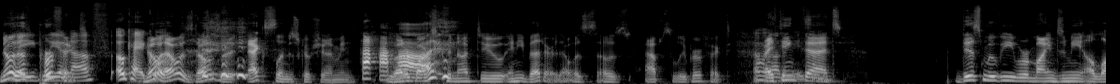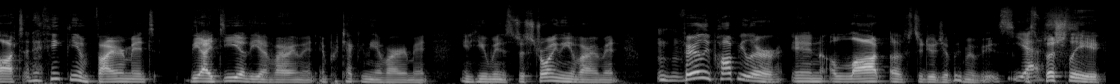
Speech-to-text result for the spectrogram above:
No, that's perfect. enough. Okay, no, cool. that was that was an excellent description. I mean. Letterboxd could not do any better. That was that was absolutely perfect. Oh my I think amazing. that this movie reminds me a lot, and I think the environment, the idea of the environment and protecting the environment in humans, destroying the environment, Mhm. fairly popular in a lot of Studio Ghibli movies. Yes. Especially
